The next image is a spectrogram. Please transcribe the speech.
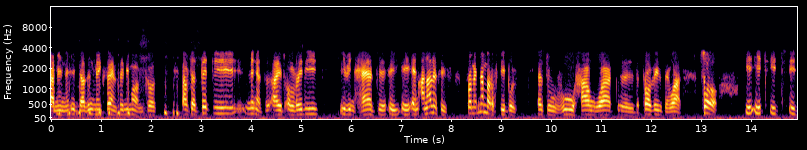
I mean, it doesn't make sense anymore because after 30 minutes, I had already even had a, a, an analysis from a number of people as to who, how, what, uh, the province, the what. So it, it, it, it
